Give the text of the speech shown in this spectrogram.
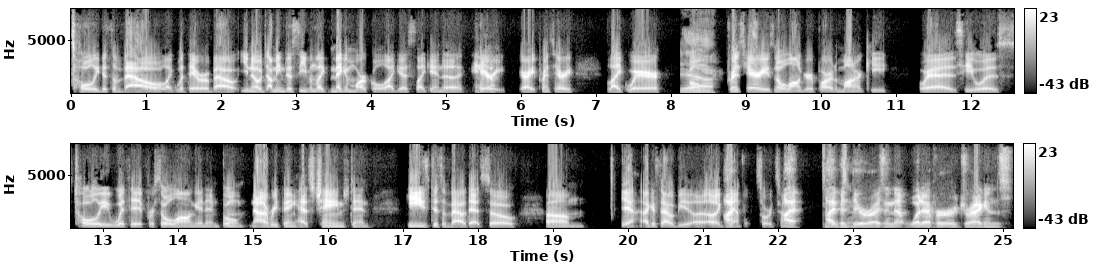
totally disavow like what they were about. You know, I mean, just even like Meghan Markle, I guess, like in uh, Harry, right, Prince Harry, like where Yeah. boom, Prince Harry is no longer part of the monarchy, whereas he was totally with it for so long, and then boom, now everything has changed, and he's disavowed that. So, um, yeah, I guess that would be a, a example of sorts. huh? I It's a good I've been example. theorizing that whatever Dragon's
